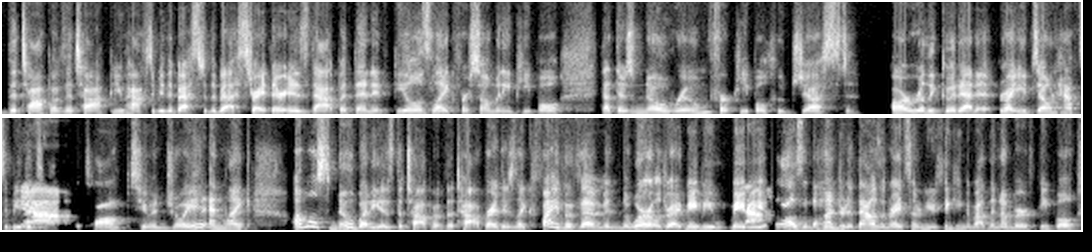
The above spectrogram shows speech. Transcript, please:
the top of the top you have to be the best of the best right? There is that but then it feels like for so many people that there's no room for people who just are really good at it, right? You don't have to be yeah. the, top the top to enjoy it. And like almost nobody is the top of the top, right? There's like five of them in the world, right? Maybe, maybe yeah. a thousand, a hundred, a thousand, right? So when you're thinking about the number of people,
